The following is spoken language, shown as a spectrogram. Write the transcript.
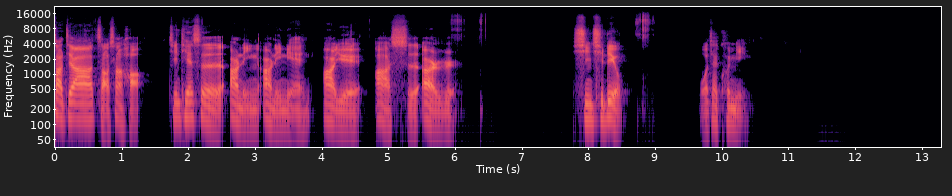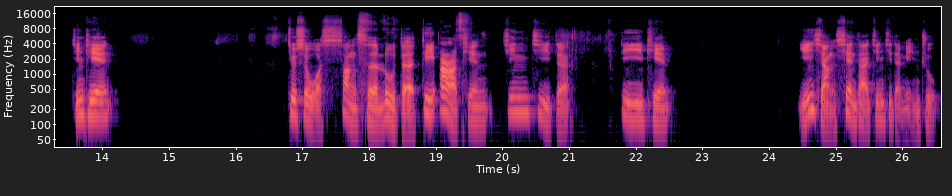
大家早上好，今天是二零二零年二月二十二日，星期六，我在昆明。今天就是我上次录的第二篇经济的第一篇，影响现代经济的名著。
